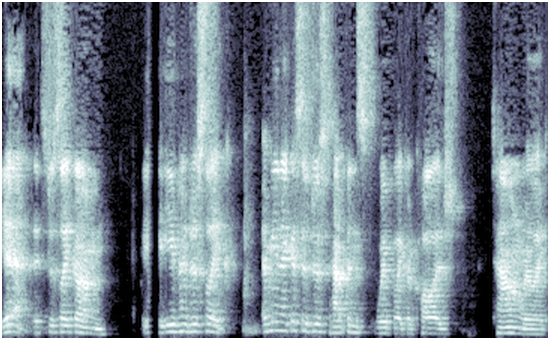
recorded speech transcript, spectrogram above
Yeah, it's just like um, even just like I mean, I guess it just happens with like a college town where like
